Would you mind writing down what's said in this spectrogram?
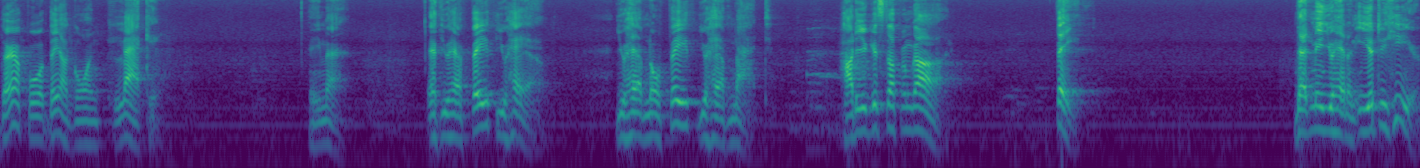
Therefore, they are going lacking. Amen. If you have faith, you have. You have no faith, you have not. How do you get stuff from God? Faith. That means you had an ear to hear.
